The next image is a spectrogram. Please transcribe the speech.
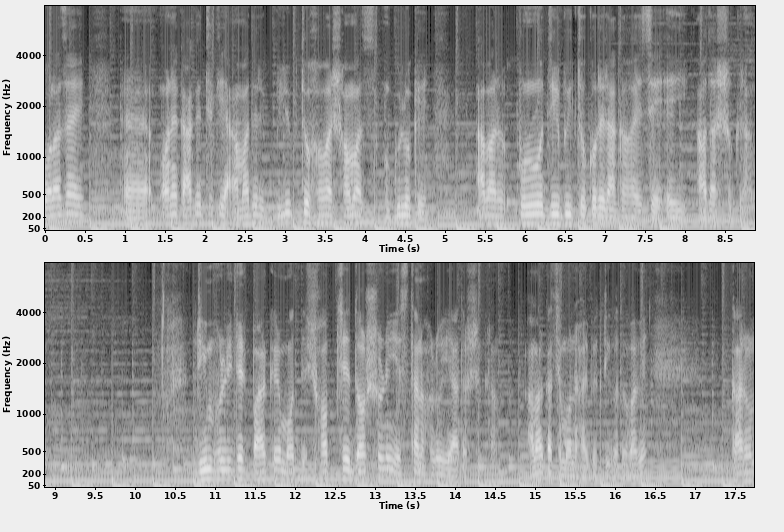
বলা যায় অনেক আগে থেকে আমাদের বিলুপ্ত হওয়া সমাজগুলোকে আবার পুনরুজ্জীবিত করে রাখা হয়েছে এই আদর্শ গ্রাম। ড্রিম হলিডে পার্কের মধ্যে সবচেয়ে দর্শনীয় স্থান হলো এই আদর্শ গ্রাম। আমার কাছে মনে হয় ব্যক্তিগতভাবে, কারণ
